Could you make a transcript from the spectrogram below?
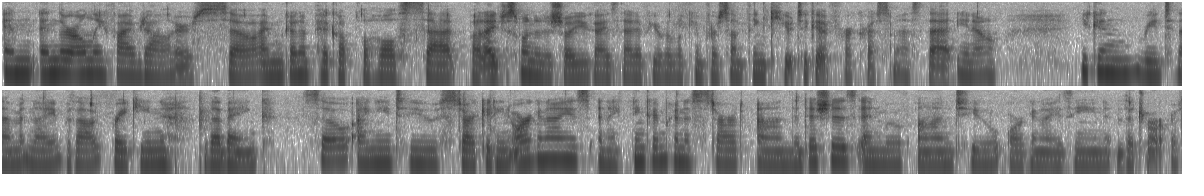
And and they're only $5. So I'm going to pick up the whole set, but I just wanted to show you guys that if you were looking for something cute to get for Christmas that, you know, you can read to them at night without breaking the bank. So I need to start getting organized and I think I'm going to start on the dishes and move on to organizing the drawers.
